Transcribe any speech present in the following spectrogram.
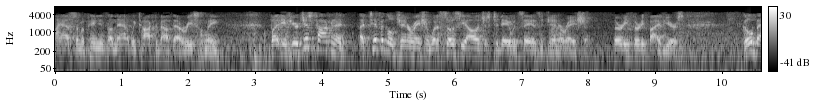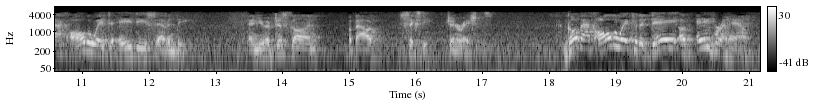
I have some opinions on that. We talked about that recently. But if you're just talking a, a typical generation, what a sociologist today would say is a generation 30, 35 years. Go back all the way to AD 70 and you have just gone about 60 generations. Go back all the way to the day of Abraham,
